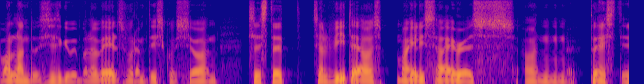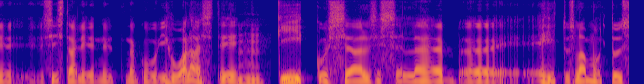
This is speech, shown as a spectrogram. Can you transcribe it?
vallandus isegi võib-olla veel suurem diskussioon sest et seal videos Miley Cyrus on tõesti, siis ta oli nüüd nagu ihualasti mm, -hmm. kiikus seal siis selle ehituslammutus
